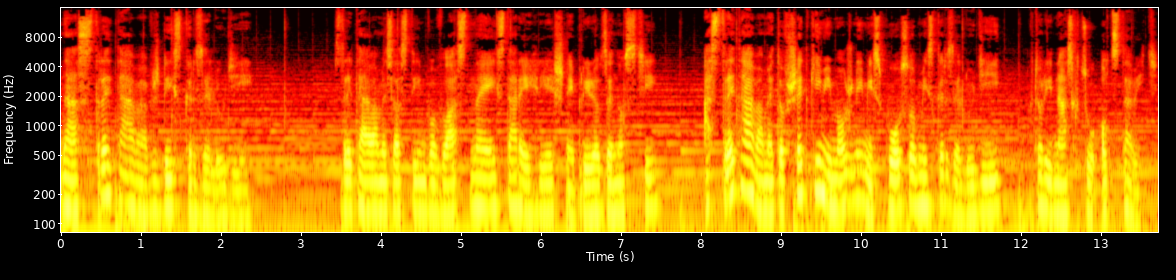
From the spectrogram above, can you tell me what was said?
nás stretáva vždy skrze ľudí. Stretávame sa s tým vo vlastnej starej hriešnej prirodzenosti a stretávame to všetkými možnými spôsobmi skrze ľudí, ktorí nás chcú odstaviť.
